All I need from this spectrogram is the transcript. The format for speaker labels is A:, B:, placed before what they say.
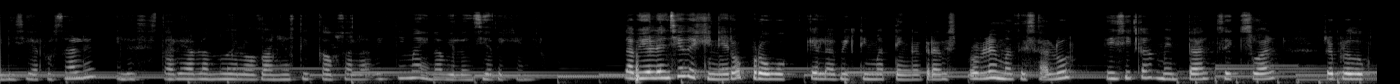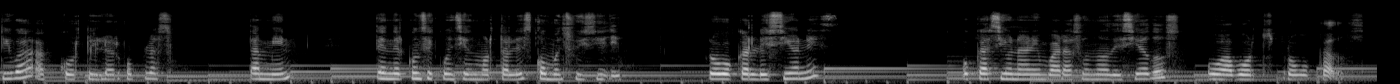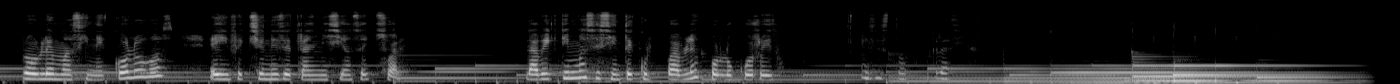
A: Alicia Rosales y les estaré hablando de los daños que causa la víctima en la violencia de género. La violencia de género provoca que la víctima tenga graves problemas de salud física, mental, sexual, reproductiva a corto y largo plazo. También tener consecuencias mortales como el suicidio, provocar lesiones, ocasionar embarazos no deseados o abortos provocados problemas ginecólogos e infecciones de transmisión sexual. La víctima se siente culpable por lo ocurrido. Eso es todo. Gracias.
